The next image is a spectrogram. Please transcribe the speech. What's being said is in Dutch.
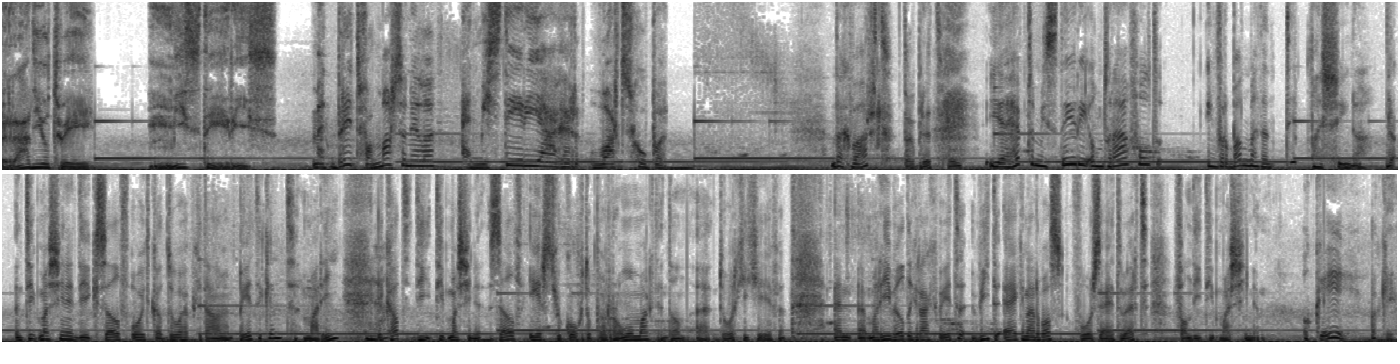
Radio 2 Mysteries. Met Brit van Marsenille en mysteriejager Wart Schoepen. Dag Bart. Dag Brit. Hey. Je hebt een mysterie ontrafeld in verband met een typemachine. Ja, een typemachine die ik zelf ooit cadeau heb gedaan aan mijn petekind, Marie. Ik had die typemachine zelf eerst gekocht op een rommelmarkt en dan eh, doorgegeven. En eh, Marie wilde graag weten wie de eigenaar was, voor zij het werd, van die typemachine. Oké. Oké.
